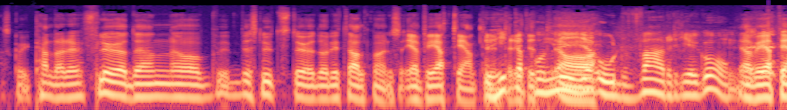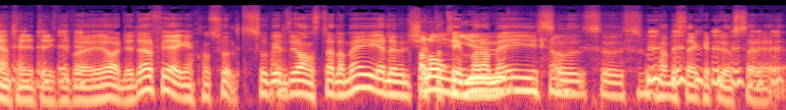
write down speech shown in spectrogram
vad ska vi kalla det, flöden och beslutsstöd och lite allt möjligt. Så Jag vet Du egentligen hittar inte på riktigt. nya Ja, ord varje gång. Jag vet egentligen inte riktigt vad jag gör. Det är därför jag är egen konsult. Så vill du anställa mig eller vill köpa timmar av mig liksom. så, så, så kan vi säkert lösa det.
